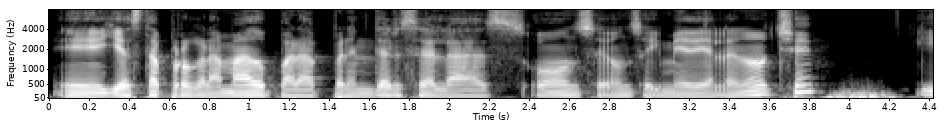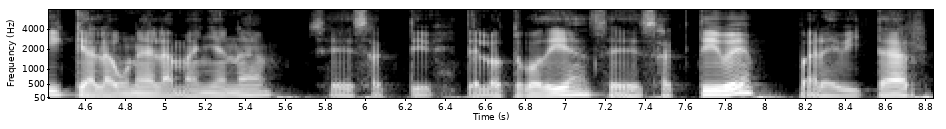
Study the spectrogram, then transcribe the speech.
eh, ya está programado para prenderse a las 11, 11 y media de la noche y que a la 1 de la mañana se desactive. Del otro día se desactive para evitar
